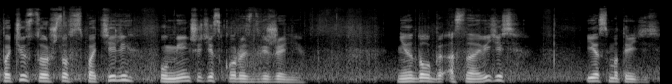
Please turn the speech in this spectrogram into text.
Почувствовав, что вспотели, уменьшите скорость движения. Ненадолго остановитесь и осмотритесь.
